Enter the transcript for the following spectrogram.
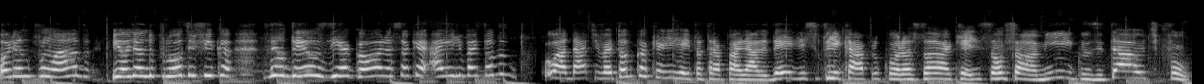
olhando pra um lado e olhando pro outro e fica, meu Deus, e agora? Só que aí ele vai todo. O Haddad vai todo com aquele jeito atrapalhado dele explicar pro coração que eles são só amigos e tal. Tipo,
